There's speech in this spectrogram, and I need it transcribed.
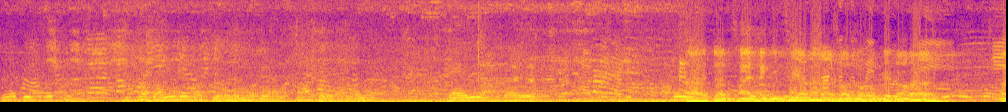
ตื่นตาเราอีกก็เอออ่าจันทรายให้กินเที่ยนะเราสอนเป็นเนาะเรา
